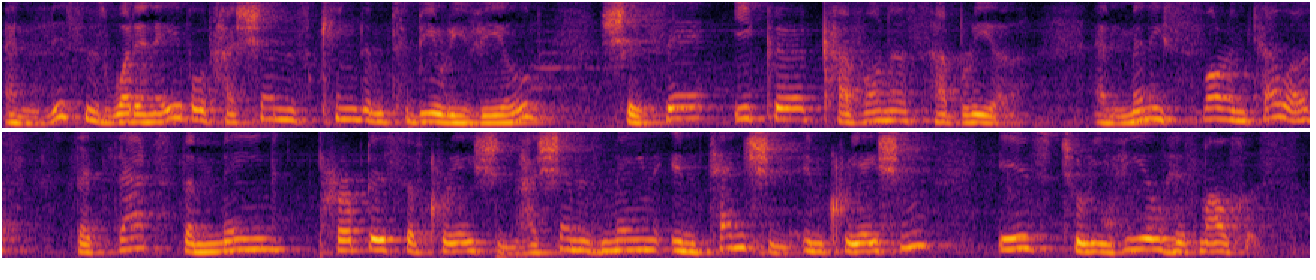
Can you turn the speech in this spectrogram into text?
And this is what enabled Hashem's kingdom to be revealed. Shezeh Iker Kavonas Habriya. And many Svarim tell us that that's the main purpose of creation. Hashem's main intention in creation is to reveal His Malchus.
